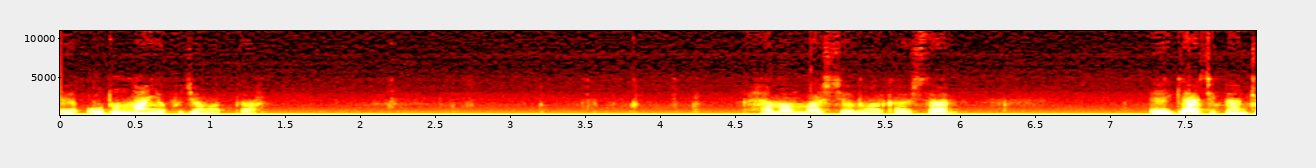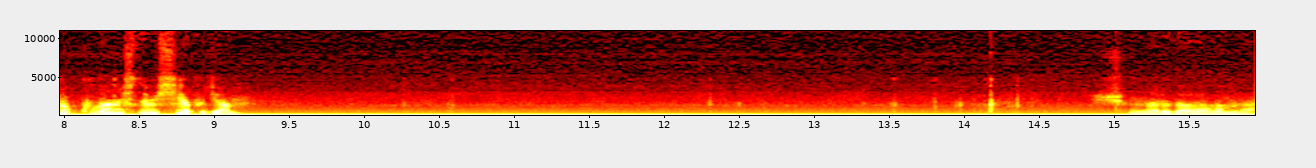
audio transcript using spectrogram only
E, odundan yapacağım hatta. Hemen başlayalım arkadaşlar. E, gerçekten çok kullanışlı bir şey yapacağım. Şunları da alalım da.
